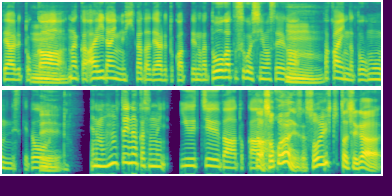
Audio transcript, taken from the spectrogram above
であるとか、うん。なんかアイラインの引き方であるとかっていうのが動画とすごい親和性がうん。高いんだと思うんですけど、いえ。えやでも本当になんかその YouTuber とか。だからそこなんですよ。そういう人たちが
